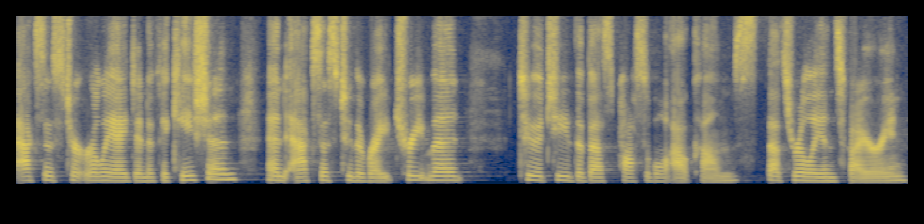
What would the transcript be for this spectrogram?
access to early identification and access to the right treatment to achieve the best possible outcomes. That's really inspiring.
